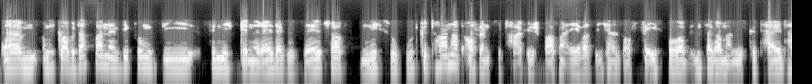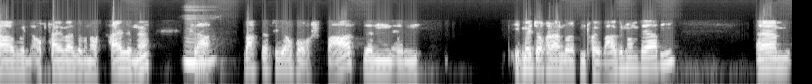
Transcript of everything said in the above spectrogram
Ähm, und ich glaube, das war eine Entwicklung, die, finde ich, generell der Gesellschaft nicht so gut getan hat, auch wenn es total viel Spaß macht, ey, was ich alles auf Facebook, auf Instagram alles geteilt habe und auch teilweise immer noch teile, ne? klar. Mhm. macht natürlich auch, auch Spaß, denn ähm, ich möchte auch von anderen Leuten toll wahrgenommen werden. Ähm,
